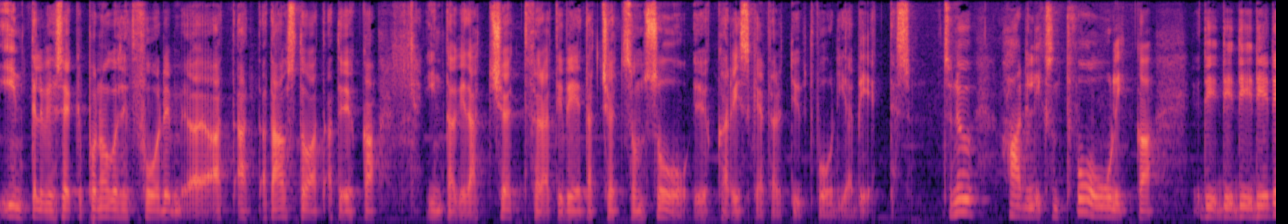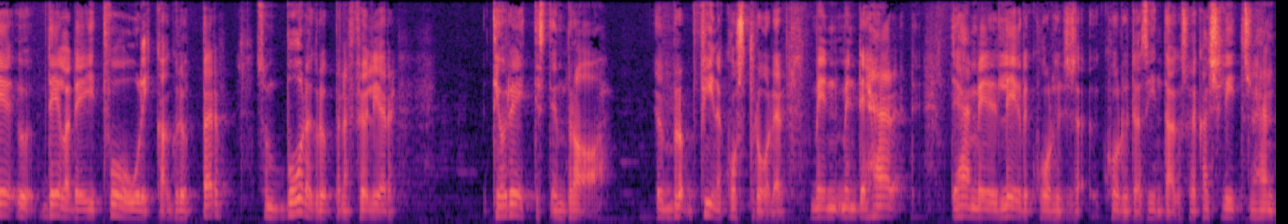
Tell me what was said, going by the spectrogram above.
inte, eller vi försöker på något sätt få det eh, att, att, att avstå att, att öka intaget av kött för att vi vet att kött som så ökar risken för typ 2-diabetes. Så nu har det liksom två olika de, de, de, de är delade i två olika grupper som båda grupperna följer teoretiskt en bra fina kostråder, men, men det, här, det här med lägre kolhydratsintag så är kanske lite så här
